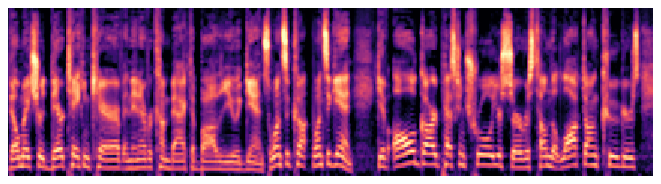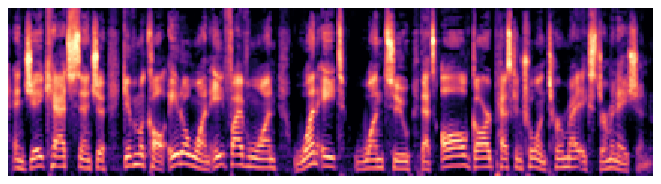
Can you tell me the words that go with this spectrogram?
they'll make sure they're taken care of and they never come back to bother you again. So once, once again, give all guard pest control your service. Tell them that Locked On Cougars and Jake Hatch sent you. Give them a call 801 851 1812. That's all guard pest control and termite extermination.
